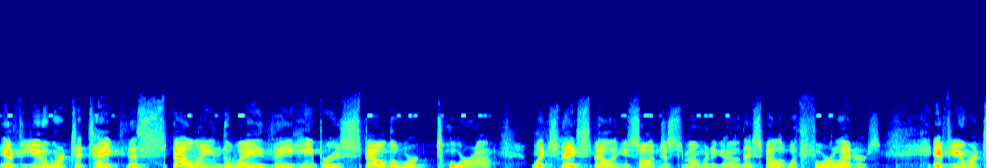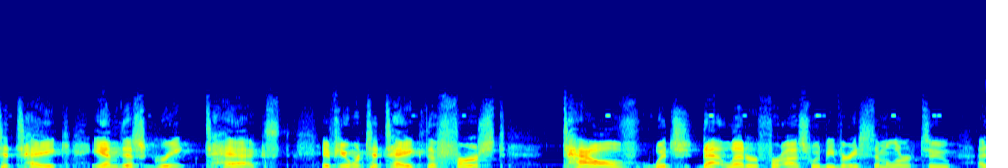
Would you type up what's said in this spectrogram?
if you were to take this spelling, the way the Hebrews spell the word Torah, which they spell it, you saw it just a moment ago, they spell it with four letters. If you were to take in this Greek text, if you were to take the first tav, which that letter for us would be very similar to a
